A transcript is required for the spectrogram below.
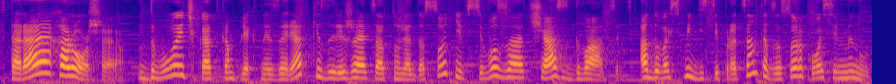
Вторая хорошая. Двоечка от комплектной зарядки заряжается от 0 до сотни всего за час 20, а до 80% за 48 минут.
